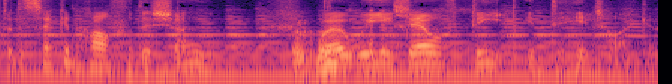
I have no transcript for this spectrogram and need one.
to the second half of the show, mm-hmm. where we delve deep into Hitchhiker.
